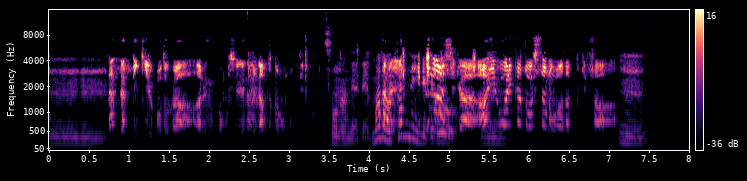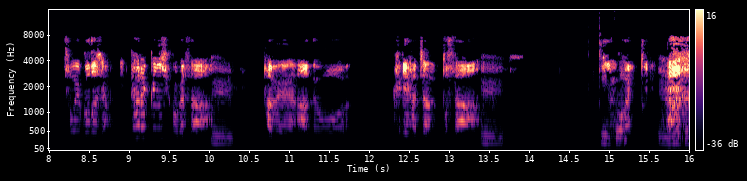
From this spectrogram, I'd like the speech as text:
うん。なんかできることがあるのかもしれないなとか思ってるよ。そうなんだよね。まだわかんないんだけど。高橋がああいう終わり方をしたのは、だってさ、うん。そういうことじゃん。伊原邦彦がさ、うん。多分、あの、クレハちゃんとさ、うん。銀行うん、銀行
